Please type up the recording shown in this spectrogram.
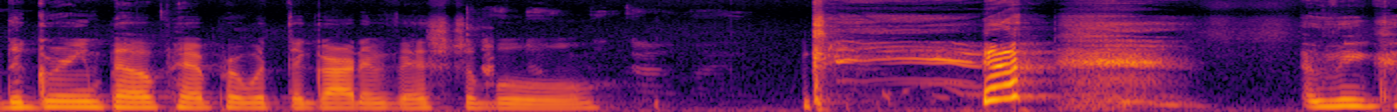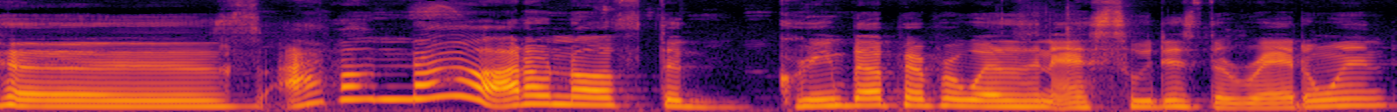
the green bell pepper with the garden vegetable because I don't know. I don't know if the green bell pepper wasn't as sweet as the red one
